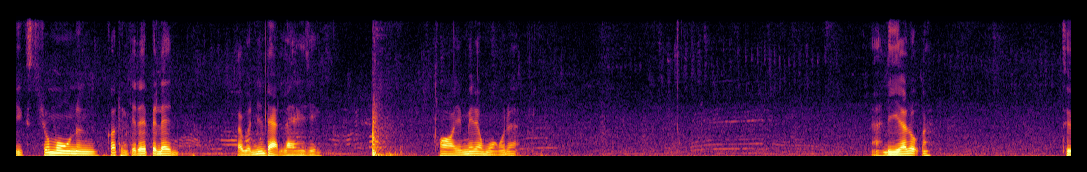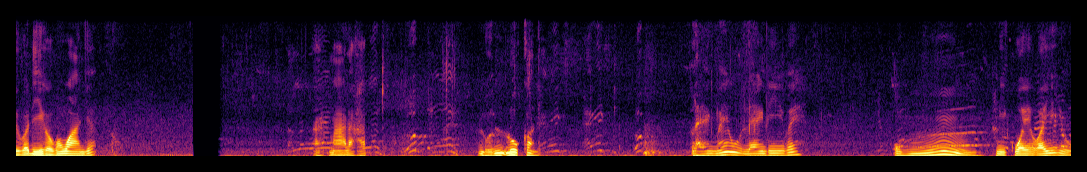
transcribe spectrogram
อีกชั่วโมงหนึ่งก็ถึงจะได้ไปเล่น แต่วันนี้แดดแรงจริงพ่อยังไม่ได้หมวกมาด้วยอะดีแล้วลูกนะ ถือว่าดีกว่าเมื่อวานเยอะอะมาแล้วครับลุ้นลูกก่อน แรงไหมโอ้แรงดีเว้ยอืมมีกลวยไว้อยู่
